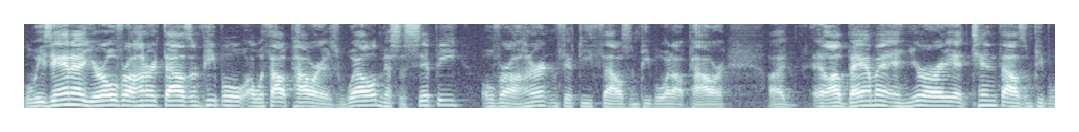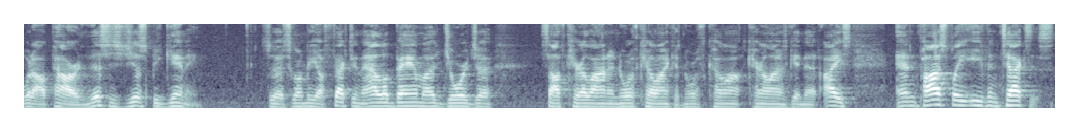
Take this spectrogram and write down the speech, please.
Louisiana, you're over 100,000 people without power as well. Mississippi, over 150,000 people without power. Uh, Alabama, and you're already at 10,000 people without power. And this is just beginning. So it's going to be affecting Alabama, Georgia, South Carolina, North Carolina, because North Carolina is getting that ice and possibly even Texas.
